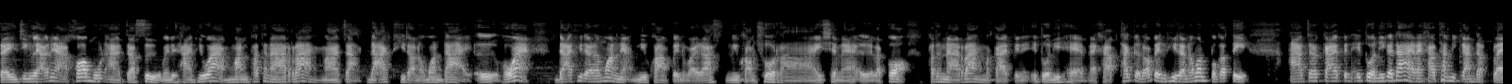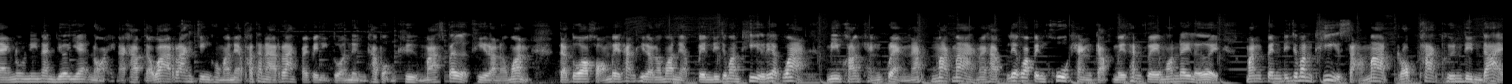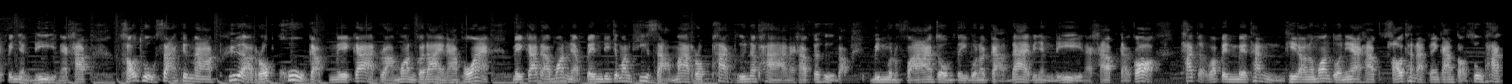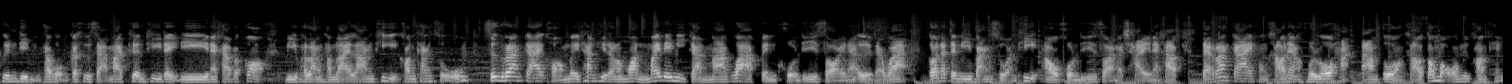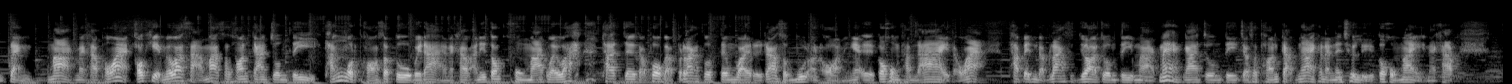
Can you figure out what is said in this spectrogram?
ต่จริงๆแล้วเนี่ยข้อมูลอาจจะสื่อไปในทางที่ว่ามันพัฒนาร่างมาจากดาร์คทีรานอมอนได้เออเพราะว่าดาร์คทีรานอมอนเนี่ยมีความเป็นไวรัสมีความชั่วร้ายใช่ไหมเออแล้วก็พัฒนาร่างมากลายเป็นไอตัวนี้แทนนะครับถ้าเกิดว่าเป็นทีรานมอนปกติ อาจจะกลายเป็นไอตัวนี้ก็ได้นะครับ ถ้ามีการดัดแปลงนู่นนี่นั่นเยอะแยะหน่อยนะครับแต่ว่าร่างจริงของมันเนี่ยพัฒนาร่างไปเป็นอีกตัวหนึ่งครับผมคือมาสเตอร์ทีรานอมอนแต่ตัวของเมทัลทีรานอมอนเนี่ยเป็นดิจิมอนที่เรียกว่ามีความแข็งแกร่งนะมากๆนะครับเรียกว่าเป็นคู่แข่งกับเมทัลเกรมอนได้เลย มันเป็นดิจิมอนที่สามารถรบภาคพื้นดินได้เป็นอย่างดีนะครับเขาถูกสร้างขึ้นมาเพื่อรบคู่กับเมกาดรามอนก็ได้นะ เพราะว่าเมกาดรามอนเนี่ยเป็นดิจิมอนที่สามารถรบภาคพื้นนภานะครับก็คือแบบบินบนฟ้าโจมตีบนอากาศได้เป็นอย่างดีนะครับแต่ก็ถ้าเกิดว่าเป็นเมทัลทีรานอมอนตัวนี้ครับเขาถนัดในการต่อสู้ภาคพื้นดินครับผมก็คือสามารถเคลื่อนที่ได้ดีนะครับแล้วก็มีพลังทำลายล้างที่ค่อนข้างสูงซึ่งร่างกายของเมทัลทีรานมอนไม่ได้มีการมาร์กว่าเป็นโคนดิจิซอยนะเออแต่ว่าก็น่าจะมีบางส่วนที่เอาโคนดิจิซอยมาใช้นะครับแต่ร่างกายของเขาเนี่ยโฮโลหะตามตัวของเขาต้องบอกว่ามีความแข็งแกร่งมากนะครับเพราะว่าเขาเขียนไว้ว่าสามารถสะท้อนการโจมตีทั้งหมดของศัตรูไปได้นะครับอันนี้ต้องคงมาร์กไว้ว่า ถ้าเจอกับพวกแบบร่างตัวเต็มวัยหรือร่างสมบูรณ์อ่อนๆอย่างเงี้ยเออก็คงทำได้ แต่ว่าถ้าเป็นแบบร่างสุดยอดโจมตีมากแม่งานโจมตีจะสะท้อนกลับง่ายขนาดนั้นเฉลือก็คงไม่นะครับ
